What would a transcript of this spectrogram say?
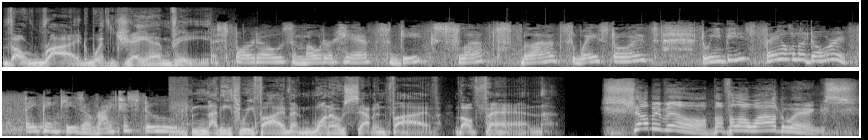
The Ride with JMV. The sportos, motorheads, geeks, sluts, bloods, wastoids, dweebies, they all adore him. They think he's a righteous dude. 93.5 and 107.5 The Fan. Shelbyville, Buffalo Wild Wings.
